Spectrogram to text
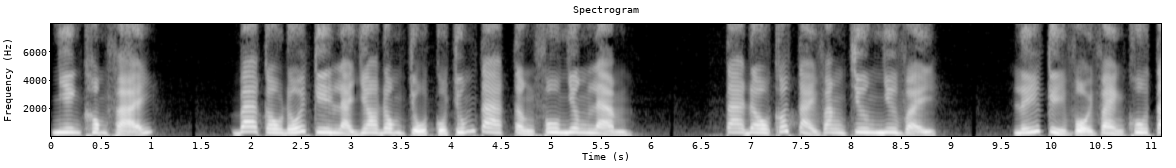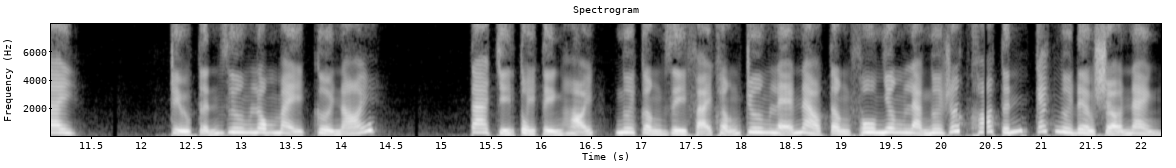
Nhiên không phải. Ba câu đối kia là do đông chủ của chúng ta Tần phu nhân làm. Ta đâu có tài văn chương như vậy. Lý Kỳ vội vàng khu tay. Triệu Tĩnh Dương lông mày cười nói: "Ta chỉ tùy tiện hỏi, Ngươi cần gì phải khẩn trương lẽ nào tần phu nhân là ngươi rất khó tính, các ngươi đều sợ nàng.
